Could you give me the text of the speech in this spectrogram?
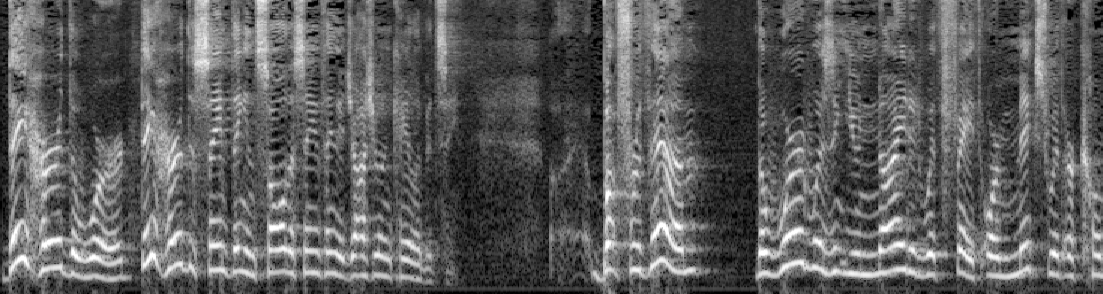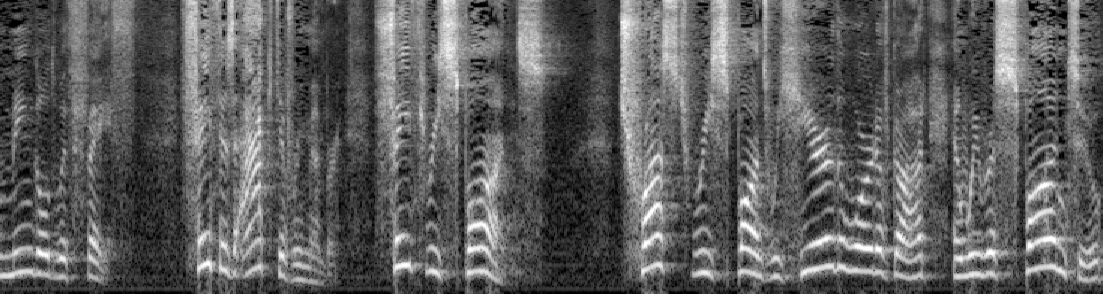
They heard the word, they heard the same thing and saw the same thing that Joshua and Caleb had seen. But for them, the word wasn't united with faith or mixed with or commingled with faith. Faith is active, remember. Faith responds. Trust responds. We hear the word of God and we respond to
